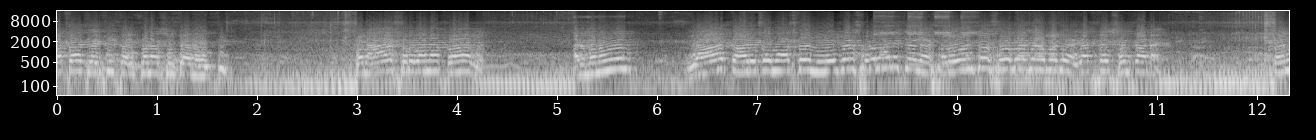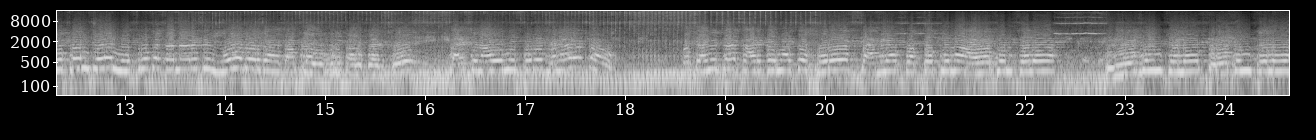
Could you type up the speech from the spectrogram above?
आता त्याची कल्पना सुद्धा नव्हती. पण आज सर्वांना कळालं. आणि म्हणून या कार्यक्रमाचं नियोजन सर्वांनी केलं सर्वांच्या सहभागामध्ये यात काही शंका नाही. तरी पण जे नेतृत्व करणारे जे युवा वर्ग आहेत आपल्या उमरी तालुक्याचे त्यांचे नावं मी पुढे घेणारच आहोत पण त्यांनी त्या कार्यक्रमाचं सर्व चांगल्या पद्धतीनं आयोजन केलं नियोजन केलं प्रयोजन केलं.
